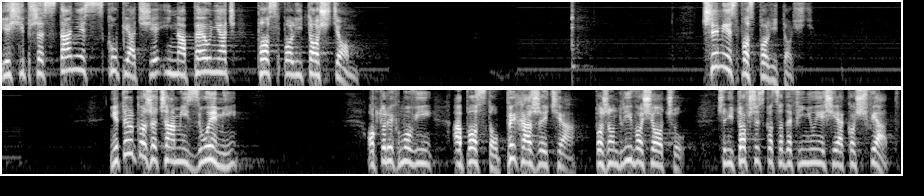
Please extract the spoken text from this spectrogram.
Jeśli przestaniesz skupiać się i napełniać pospolitością. Czym jest pospolitość? Nie tylko rzeczami złymi, o których mówi apostoł, pycha życia, porządliwość oczu, czyli to wszystko, co definiuje się jako świat,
